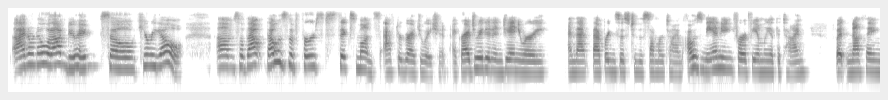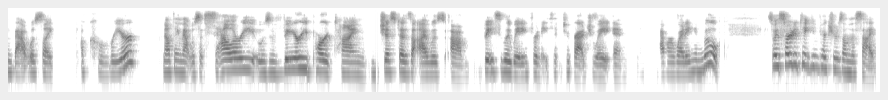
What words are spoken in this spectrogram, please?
I don't know what I'm doing. So here we go." Um, so that that was the first six months after graduation. I graduated in January, and that that brings us to the summertime. I was nannying for a family at the time, but nothing that was like a career, nothing that was a salary. It was very part time, just as I was um, basically waiting for Nathan to graduate and have our wedding and move. So I started taking pictures on the side.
